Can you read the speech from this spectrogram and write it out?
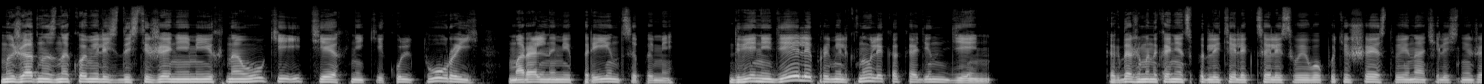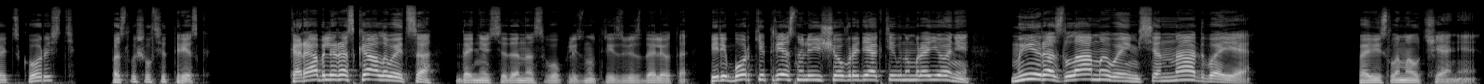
Мы жадно знакомились с достижениями их науки и техники, культурой, моральными принципами. Две недели промелькнули как один день. Когда же мы наконец подлетели к цели своего путешествия и начали снижать скорость, послышался треск. «Корабль раскалывается!» — донесся до нас вопль изнутри звездолета. «Переборки треснули еще в радиоактивном районе! Мы разламываемся надвое!» Повисло молчание.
